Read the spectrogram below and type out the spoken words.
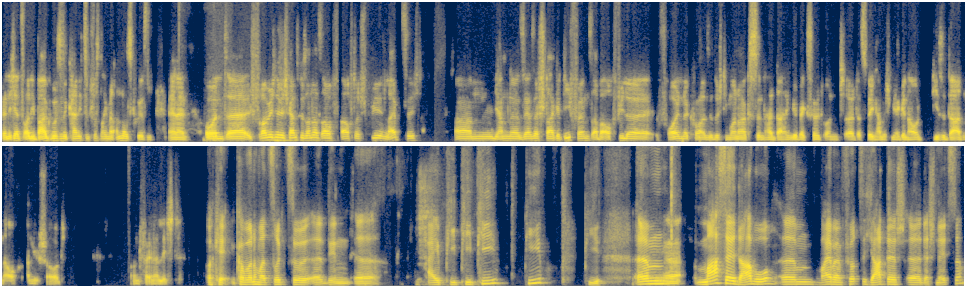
wenn ich jetzt Olli Bar grüße, kann ich zum Schluss noch jemand anderes grüßen. Äh, nein. Und äh, ich freue mich nämlich ganz besonders auf, auf das Spiel in Leipzig. Ähm, die haben eine sehr, sehr starke Defense, aber auch viele Freunde quasi durch die Monarchs sind halt dahin gewechselt und äh, deswegen habe ich mir genau diese Daten auch angeschaut und verinnerlicht. Okay, kommen wir nochmal zurück zu äh, den äh, IPPP. Pi. Ähm, ja. Marcel Dabo ähm, war ja beim 40 Yard Dash äh, der schnellste.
